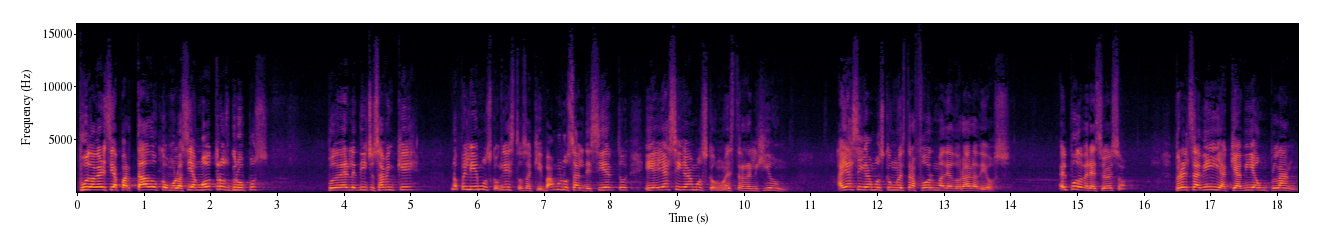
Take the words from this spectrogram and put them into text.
Pudo haberse apartado como lo hacían otros grupos. Pudo haberle dicho, ¿saben qué? No peleemos con estos aquí, vámonos al desierto y allá sigamos con nuestra religión. Allá sigamos con nuestra forma de adorar a Dios. Él pudo haber hecho eso, pero él sabía que había un plan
